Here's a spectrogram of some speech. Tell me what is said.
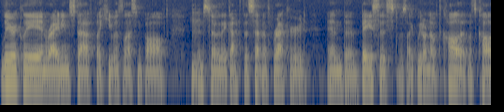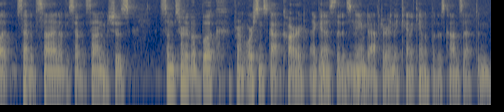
lyrically and writing stuff, like he was less involved. Mm. And so they got to the seventh record, and the bassist was like, "We don't know what to call it. Let's call it Seventh Son of the Seventh Son," which is some sort of a book from Orson Scott Card, I guess, that it's Mhm. named after. And they kind of came up with this concept, and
